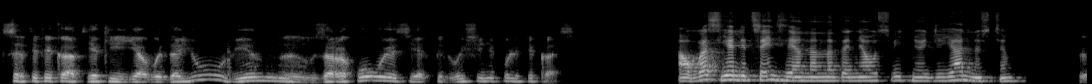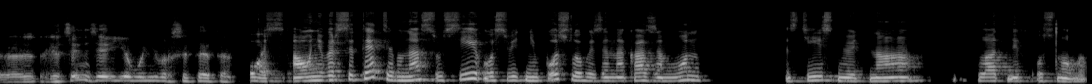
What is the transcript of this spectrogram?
сертифікат, який я видаю, він е, зараховується як підвищення кваліфікації. А у вас є ліцензія на надання освітньої діяльності? Е, Ліцензія є в університетах. Ось, а університети в нас усі освітні послуги за наказом МОН здійснюють на платних основах.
